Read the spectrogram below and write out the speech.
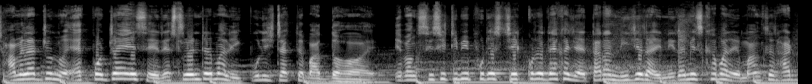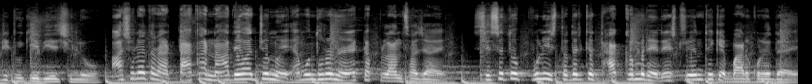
ঝামেলার জন্য এক পর্যায়ে এসে রেস্টুরেন্টের মালিক পুলিশ ডাকতে বাধ্য হয় এবং সিসিটিভি ফুটেজ চেক করে দেখা যায় তারা নিজেরাই নিরামিষ খাবারে মাংসের হাড্ডি ঢুকিয়ে দিয়েছিল আসলে তারা টাকা না দেওয়ার জন্য এমন ধরনের একটা প্ল্যান সাজায় শেষে তো পুলিশ তাদেরকে ধাক্কা মেরে রেস্টুরেন্ট থেকে বার করে দেয়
